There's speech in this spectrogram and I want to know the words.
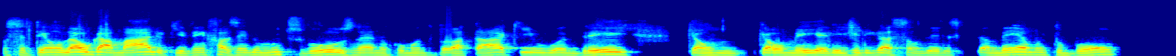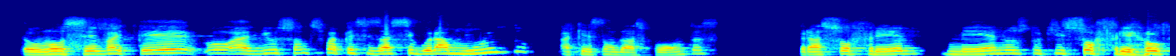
você tem o Léo Gamalho, que vem fazendo muitos gols né, no comando do ataque, o Andrei, que é, um, que é o meio ali de ligação deles, que também é muito bom. Então você vai ter. Ali o Santos vai precisar segurar muito a questão das pontas para sofrer menos do que sofreu,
